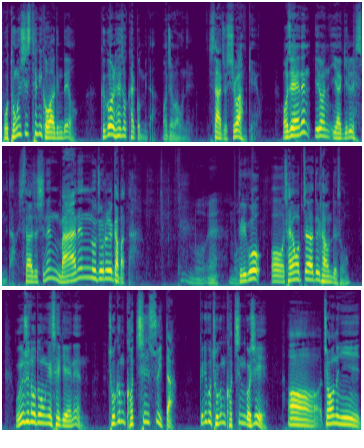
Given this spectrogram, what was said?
보통은 시스템이 거악인데요. 그걸 해석할 겁니다. 어제와 오늘. 시사 아저씨와 함께요. 어제는 이런 이야기를 했습니다. 시사 아저씨는 많은 노조를 가봤다. 뭐, 예, 뭐. 그리고 어, 자영업자들 가운데서 운수노동의 세계에는 조금 거칠 수 있다. 그리고 조금 거친 것이 어, 저는 이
